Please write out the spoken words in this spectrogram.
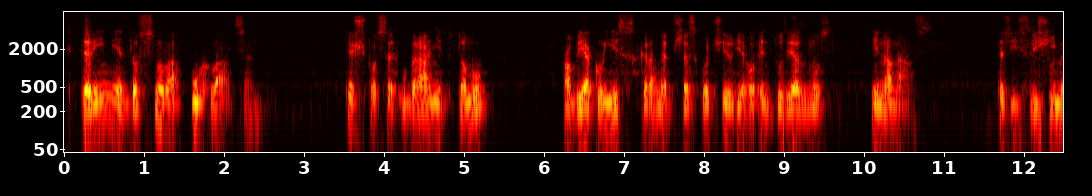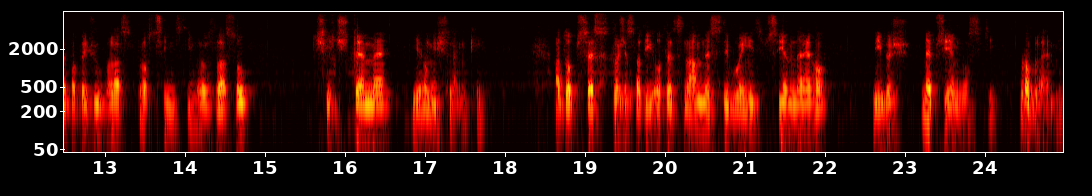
kterým je doslova uchvácen. Těžko se ubránit tomu, aby jako jiskra nepřeskočil jeho entuziasmus i na nás, kteří slyšíme papežův hlas prostřednictvím rozhlasu, či čteme jeho myšlenky. A to přesto, že svatý otec nám neslibuje nic příjemného, nýbrž nepříjemnosti, problémy.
